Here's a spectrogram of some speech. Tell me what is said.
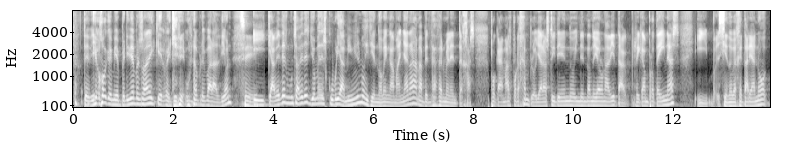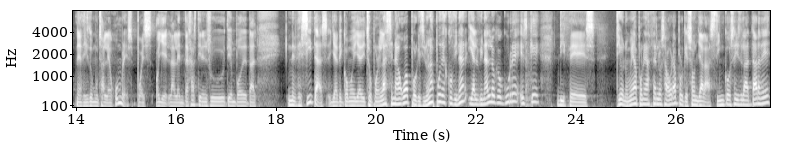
te digo que mi experiencia personal es que requiere una preparación Sí. y que a veces, muchas veces, yo me descubrí a mí mismo diciendo, venga, mañana me apetece hacerme lentejas. Porque además, por ejemplo, yo ahora estoy teniendo, intentando llevar una dieta rica en proteínas y siendo vegetariano necesito muchas legumbres. Pues, oye, las lentejas tienen su tiempo de tal necesitas, ya te, como ya he dicho, ponerlas en agua porque si no las puedes cocinar y al final lo que ocurre es que dices, tío, no me voy a poner a hacerlos ahora porque son ya las 5 o 6 de la tarde,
